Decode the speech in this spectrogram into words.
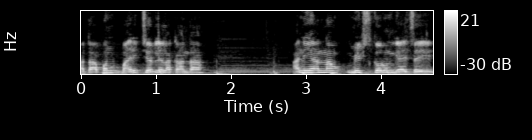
आता आपण बारीक चिरलेला कांदा आणि यांना मिक्स करून घ्यायचं आहे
